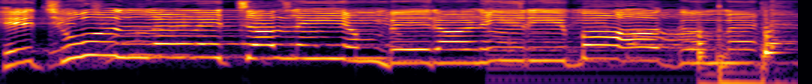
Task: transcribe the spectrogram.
हे झूलण चली अंबे रानी री बाग में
